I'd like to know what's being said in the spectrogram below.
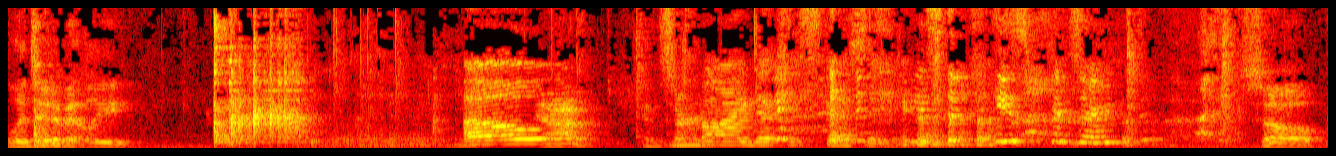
legitimately, Oh and I'm concerned. my, that's disgusting. He's concerned. So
